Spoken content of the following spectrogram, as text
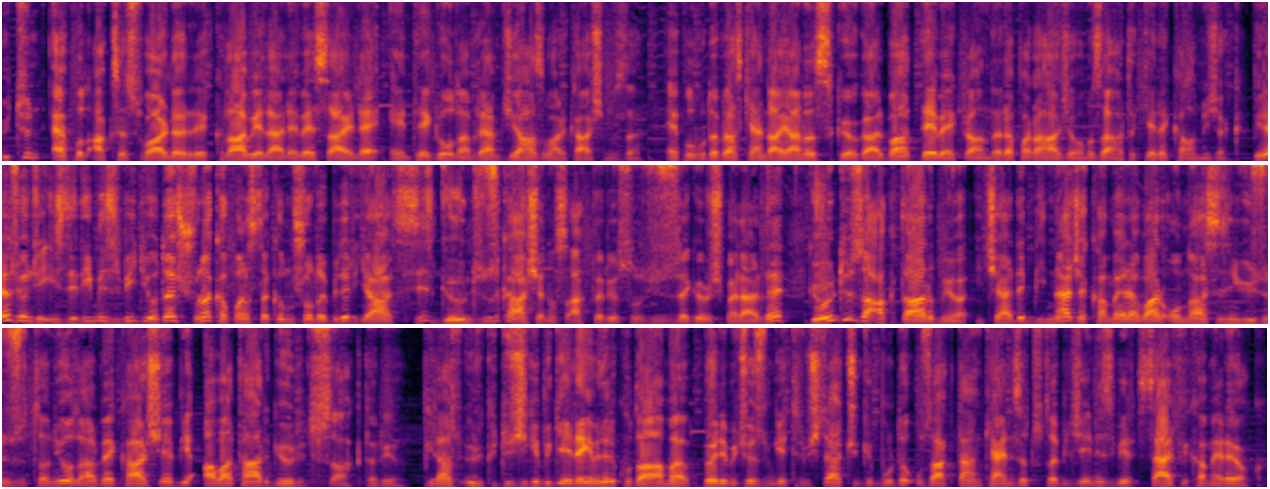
Bütün Apple aksesuarları, klavyelerle vesaire entegre olabilen cihaz var karşımızda. Apple burada biraz kendi ayağını sıkıyor galiba. Dev ekranlara para harcamamıza artık gerek kalmayacak. Biraz önce izlediğimiz videoda şuna kafanız takılmış olabilir. Ya siz görüntünüzü karşıya nasıl aktarıyorsunuz yüz yüze yüze görüşmelerde. Görüntünüzü aktarmıyor. İçeride binlerce kamera var. Onlar sizin yüzünüzü tanıyorlar ve karşıya bir avatar görüntüsü aktarıyor. Biraz ürkütücü gibi gelebilir kulağa ama böyle bir çözüm getirmişler. Çünkü burada uzaktan kendinize tutabileceğiniz bir selfie kamera yok.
